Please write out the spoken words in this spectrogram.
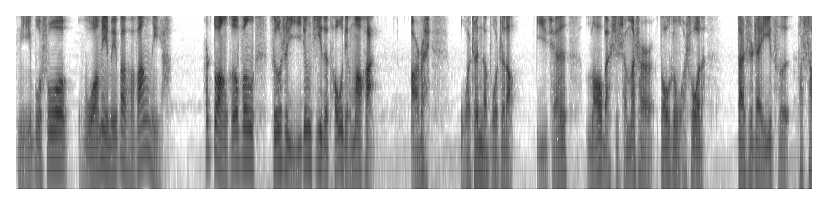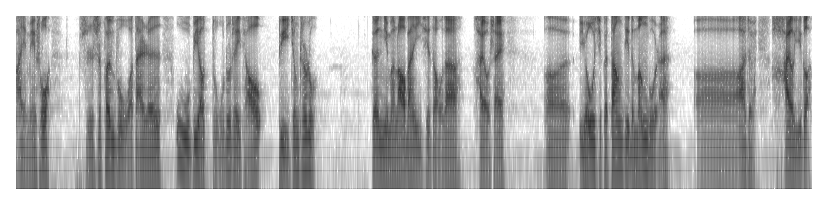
你不说，我们也没办法帮你呀。”而段和风则是已经急得头顶冒汗：“二位，我真的不知道。以前老板是什么事儿都跟我说的，但是这一次他啥也没说，只是吩咐我带人务必要堵住这条必经之路。跟你们老板一起走的还有谁？”呃，有几个当地的蒙古人，呃啊，对，还有一个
